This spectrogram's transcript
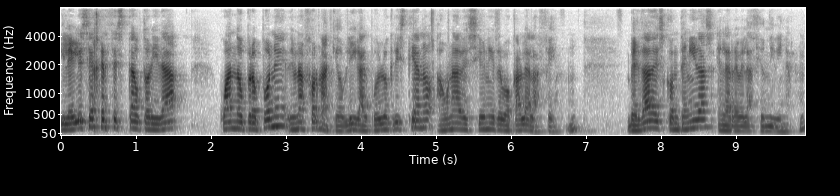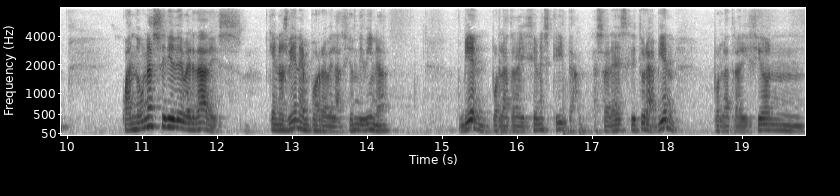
y la Iglesia ejerce esta autoridad cuando propone de una forma que obliga al pueblo cristiano a una adhesión irrevocable a la fe. Verdades contenidas en la revelación divina. Cuando una serie de verdades que nos vienen por revelación divina, bien por la tradición escrita, la Sagrada Escritura, bien por la tradición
